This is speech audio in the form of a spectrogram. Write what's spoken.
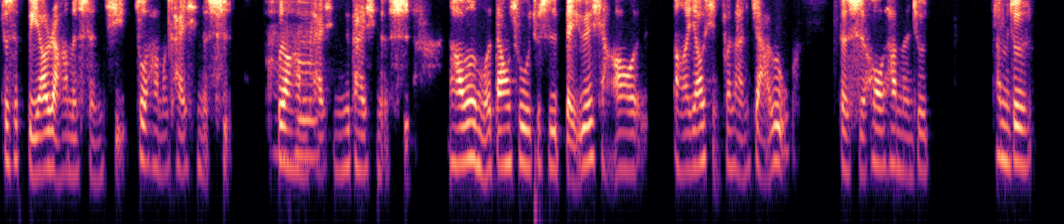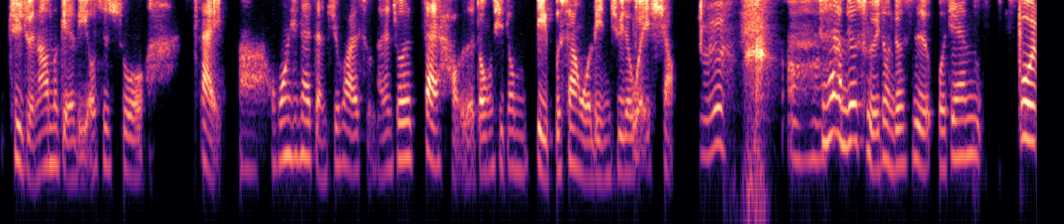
就是不要让他们生气，做他们开心的事，不让他们开心是开心的事。嗯、然后为什么当初就是北约想要呃邀请芬兰加入的时候，他们就他们就拒绝，然后他们给的理由是说，再啊，我忘记那整句话是什么，反正说再好的东西都比不上我邻居的微笑。就是他们就属于一种，就是我今天不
